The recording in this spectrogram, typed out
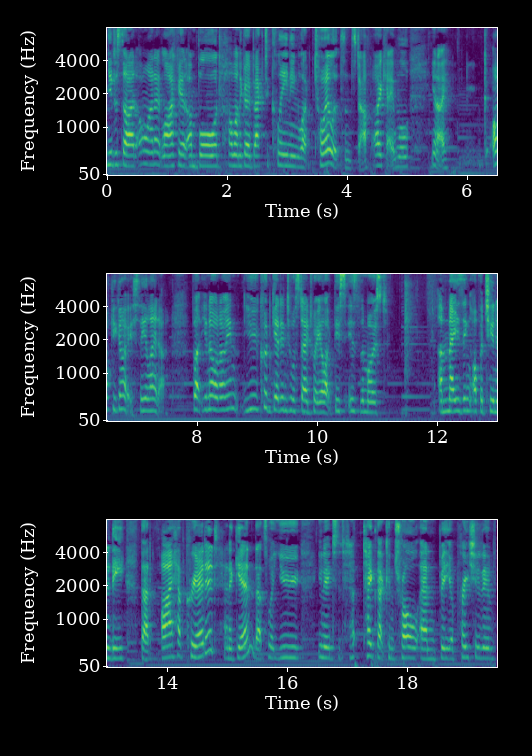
You decide oh i don't like it i'm bored i want to go back to cleaning like toilets and stuff. Okay well you know off you go see you later. But you know what i mean? You could get into a stage where you're like this is the most amazing opportunity that I have created. And again, that's what you you need to t- take that control and be appreciative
